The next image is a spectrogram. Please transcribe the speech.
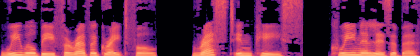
We will be forever grateful. Rest in peace. Queen Elizabeth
